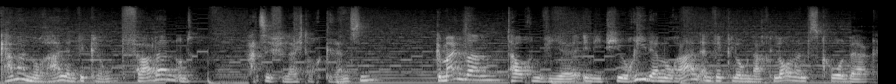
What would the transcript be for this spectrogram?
Kann man Moralentwicklung fördern und hat sie vielleicht auch Grenzen? Gemeinsam tauchen wir in die Theorie der Moralentwicklung nach Lawrence Kohlberg.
